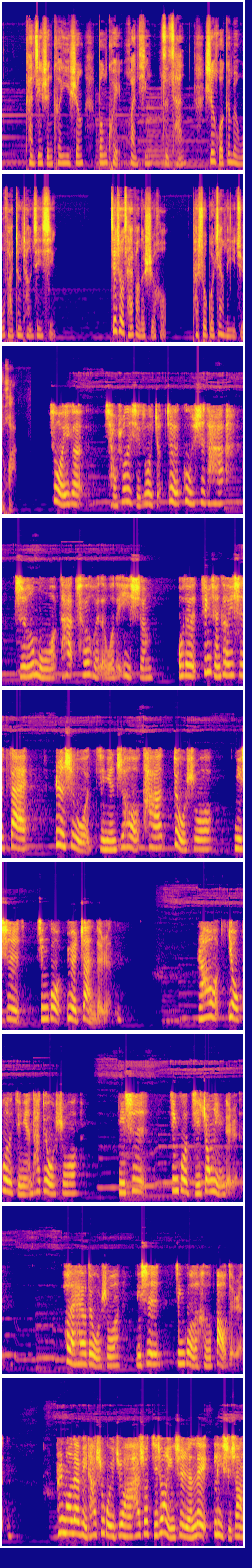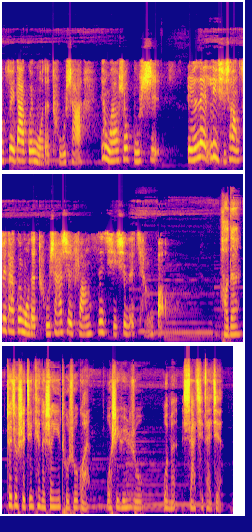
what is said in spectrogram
看精神科医生，崩溃、幻听、自残，生活根本无法正常进行。接受采访的时候，他说过这样的一句话：“作为一个小说的写作者，这个故事它折磨、它摧毁了我的一生。我的精神科医师在认识我几年之后，他对我说：‘你是经过越战的人。’”然后又过了几年，他对我说：“你是经过集中营的人。”后来他又对我说：“你是经过了核爆的人。” Primo Levi 他说过一句话，他说：“集中营是人类历史上最大规模的屠杀。”但我要说不是，人类历史上最大规模的屠杀是房思琪式的襁褓。好的，这就是今天的声音图书馆，我是云如，我们下期再见。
